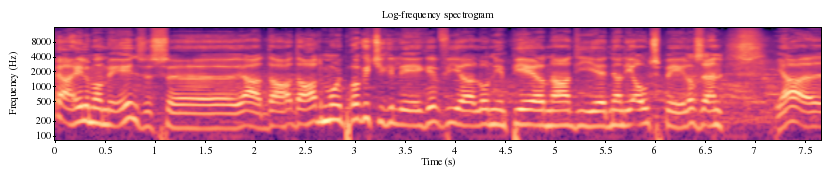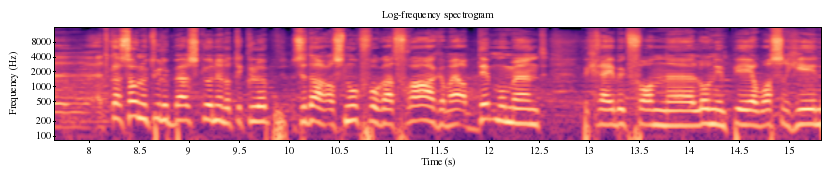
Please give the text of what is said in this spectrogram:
Ja, helemaal mee eens. Dus uh, ja, daar, daar had een mooi bruggetje gelegen via Lonnie en Pierre naar die, eh, naar die oudspelers. En ja, uh, het zou natuurlijk best kunnen dat de club ze daar alsnog voor gaat vragen. Maar op dit moment begrijp ik van uh, Lonnie en Pierre was er geen,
